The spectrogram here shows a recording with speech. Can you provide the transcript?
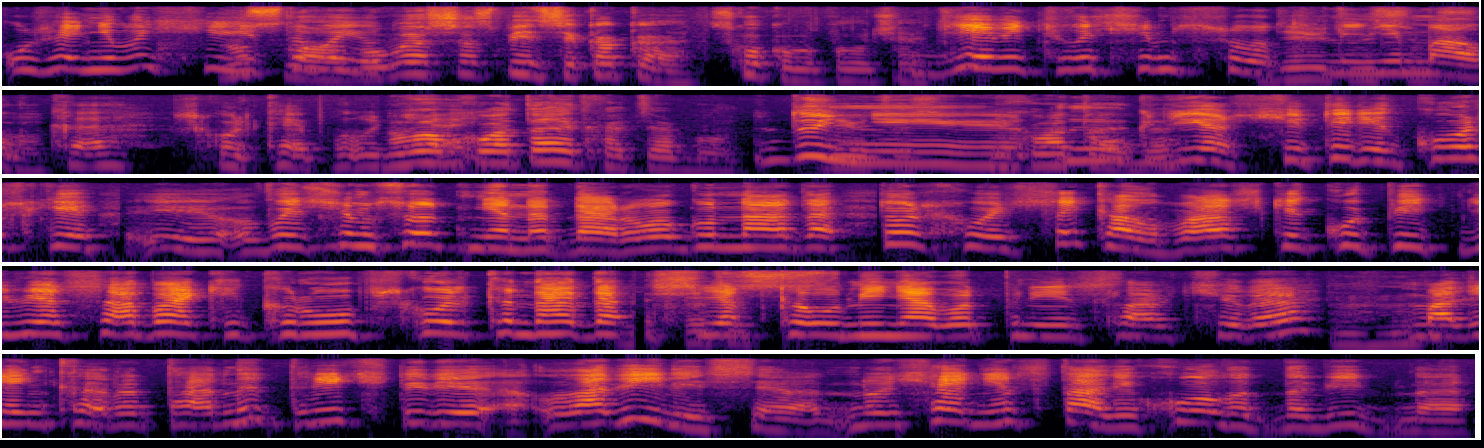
уже не Ну, слава богу. У вас сейчас пенсия какая? Сколько вы получаете? 9 800 9 800. минималка. Сколько я получаю? Ну, вам хватает хотя бы? Да 9 нет, Не хватает, ну да? где четыре кошки, и 800 мне на дорогу надо, тоже хочется колбаски купить, две собаки, круп сколько надо. Светка у меня вот принесла вчера, Мгм. маленько ротаны, три-четыре ловились, но сейчас не стали, холодно видно.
